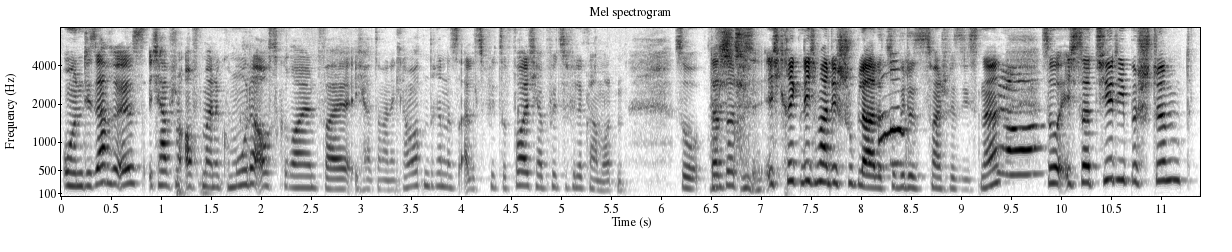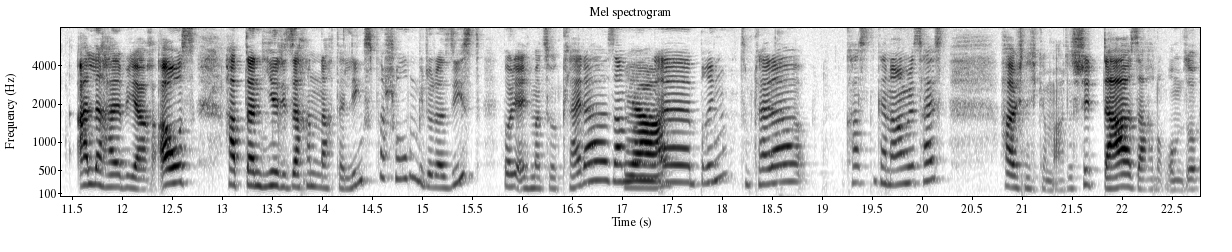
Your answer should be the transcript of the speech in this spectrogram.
Und die Sache ist, ich habe schon oft meine Kommode ausgeräumt, weil ich habe da meine Klamotten drin, das ist alles viel zu voll, ich habe viel zu viele Klamotten. So, dann Das sorti- stimmt. ich krieg nicht mal die Schublade zu, wie du es zum Beispiel siehst, ne? So, ich sortiere die bestimmt alle halbe Jahre aus, habe dann hier die Sachen nach der links verschoben, wie du da siehst. Wollte ich eigentlich mal zur Kleidersammlung Ja. äh, bringen, zum Kleiderkasten, keine Ahnung, wie das heißt. Habe ich nicht gemacht. Es steht da Sachen rum so.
